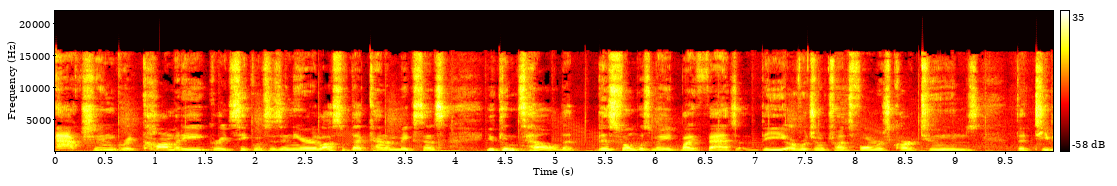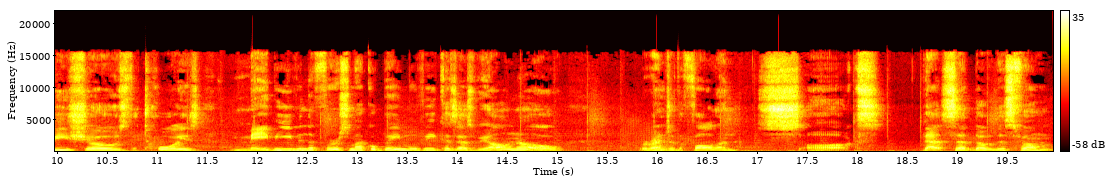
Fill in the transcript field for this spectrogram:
action, great comedy, great sequences in here. Lots of that kind of makes sense. You can tell that this film was made by fans of the original Transformers cartoons, the TV shows, the toys, maybe even the first Michael Bay movie, because as we all know, Revenge of the Fallen sucks. That said, though, this film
